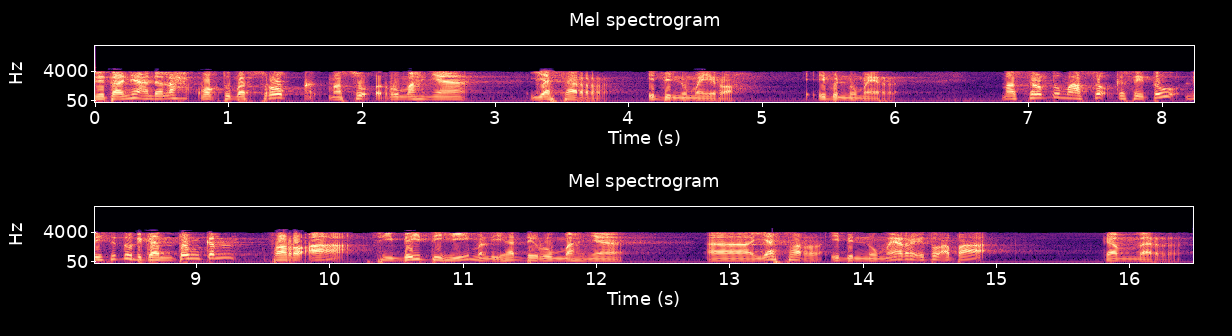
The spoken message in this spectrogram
Ceritanya adalah waktu Basruk masuk rumahnya Yasar ibn Numairah, ibn Numair. Masruk itu masuk ke situ, di situ digantungkan Faro'a fi baitihi melihat di rumahnya uh, Yasar ibn Numair itu apa? Gambar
